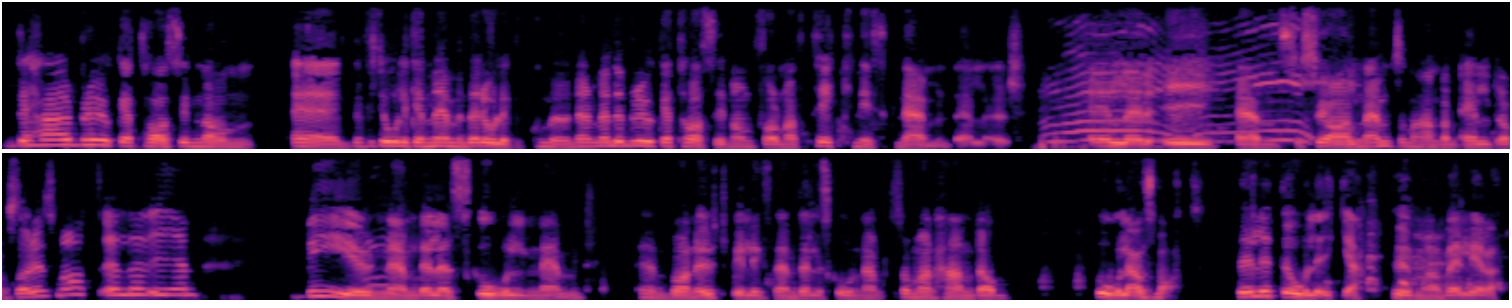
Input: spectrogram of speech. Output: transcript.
det här brukar tas inom, eh, det finns olika nämnder i olika kommuner, men det brukar tas i någon form av teknisk nämnd eller, eller i en socialnämnd som har hand om äldreomsorgens mat eller i en BU-nämnd eller en skolnämnd, en barn och utbildningsnämnd eller skolnämnd som har hand om skolans mat. Det är lite olika hur man väljer att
